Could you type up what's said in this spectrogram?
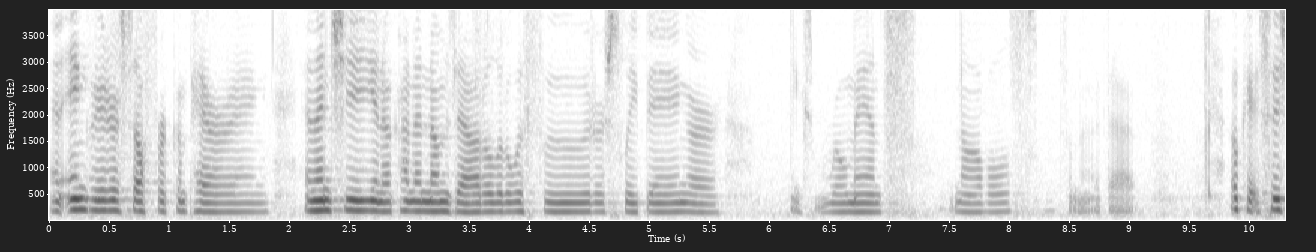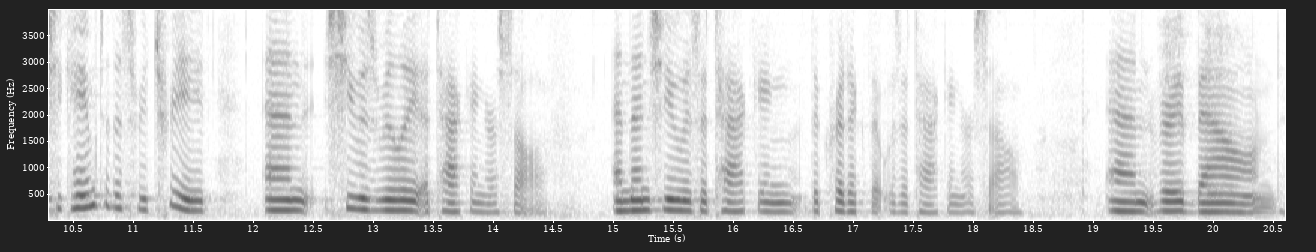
and angry at herself for comparing. And then she, you know, kind of numbs out a little with food or sleeping or romance novels, something like that. Okay, so she came to this retreat, and she was really attacking herself. And then she was attacking the critic that was attacking herself, and very bound.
